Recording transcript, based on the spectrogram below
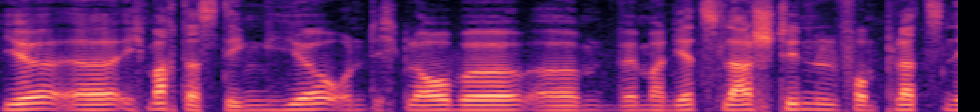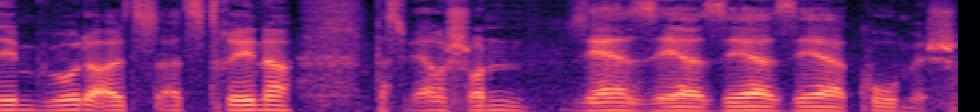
hier, äh, ich mache das Ding hier und ich glaube, ähm, wenn man jetzt Lars Stindl vom Platz nehmen würde als, als Trainer, das wäre schon sehr, sehr, sehr, sehr komisch.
